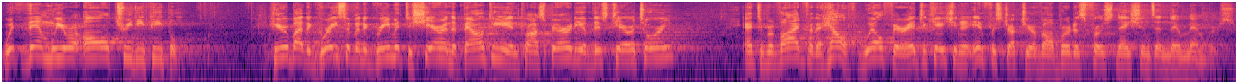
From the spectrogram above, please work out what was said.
With them, we are all treaty people here by the grace of an agreement to share in the bounty and prosperity of this territory and to provide for the health, welfare, education, and infrastructure of Alberta's First Nations and their members.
